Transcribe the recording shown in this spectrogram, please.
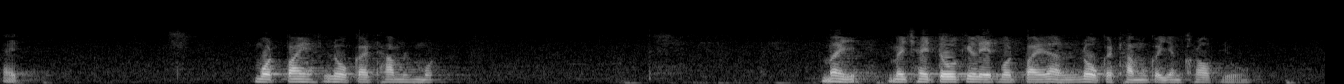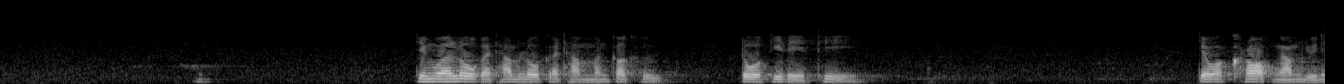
ไอหมดไปโลกธรรมหมด ไม่ ไม่ใช่ตัวกิเลสหมดไปแล้ว โลกธรรมก็ยังครอบอยู่ จึงว่าโลกธรรมโลกธรรมมันก็คือตัวกิเลสที่จะว่าครอบงำอยู่ใน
